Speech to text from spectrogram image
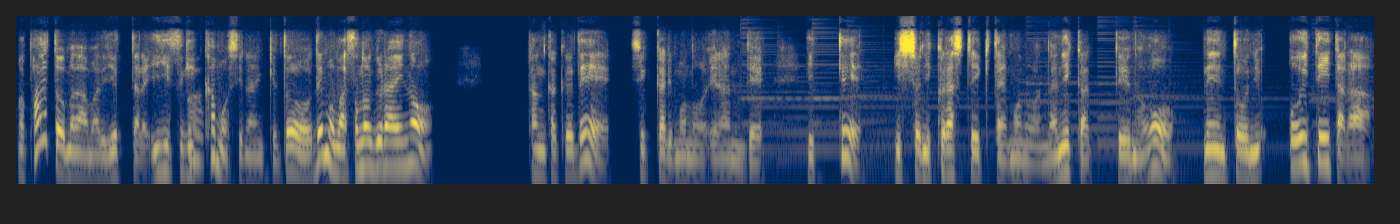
まあ、パートナーまで言ったら言い過ぎかもしれんけど、うん、でもまあそのぐらいの感覚でしっかりものを選んでいって一緒に暮らしていきたいものは何かっていうのを念頭に置いていたら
